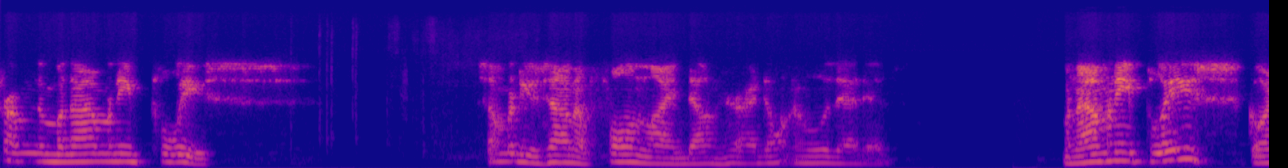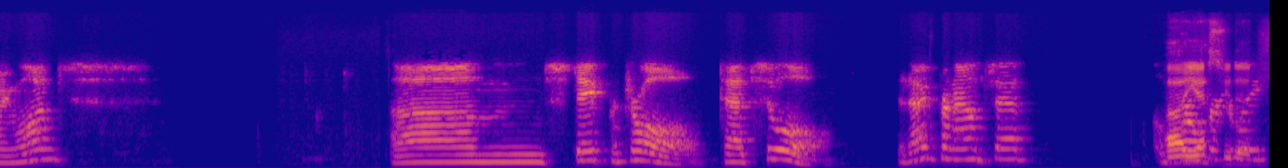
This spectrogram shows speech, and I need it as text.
from the Menomonie Police? Somebody's on a phone line down here. I don't know who that is. Menomonie Police, going once. Um, State Patrol, Tatsul. Did I pronounce that? Uh, yes, you did.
